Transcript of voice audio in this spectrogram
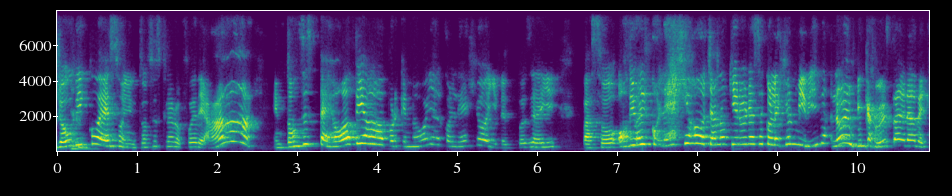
yo ubico eso. Y entonces, claro, fue de, ah, entonces te odio porque no voy al colegio. Y después de ahí pasó, odio el colegio, ya no quiero ir a ese colegio en mi vida, ¿no? En mi cabeza era de,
